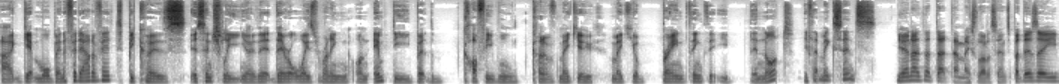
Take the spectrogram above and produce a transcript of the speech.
uh, get more benefit out of it because essentially, you know, they're they're always running on empty, but the coffee will kind of make you make your brain think that you, they're not. If that makes sense. Yeah, no, that, that that makes a lot of sense. But there's a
